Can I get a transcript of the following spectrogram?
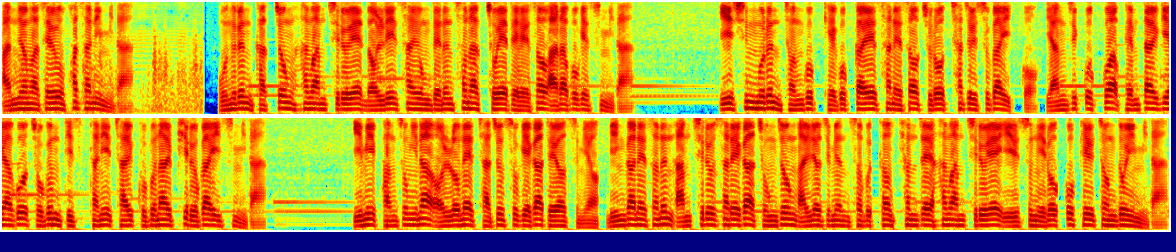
안녕하세요 화산입니다. 오늘은 각종 항암 치료에 널리 사용되는 선악초에 대해서 알아보겠습니다. 이 식물은 전국 계곡가의 산에서 주로 찾을 수가 있고 양지꽃과 뱀딸기하고 조금 비슷하니 잘 구분할 필요가 있습니다. 이미 방송이나 언론에 자주 소개가 되었으며 민간에서는 암치료 사례가 종종 알려지면서부터 현재 항암 치료의 1순위로 꼽힐 정도입니다.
